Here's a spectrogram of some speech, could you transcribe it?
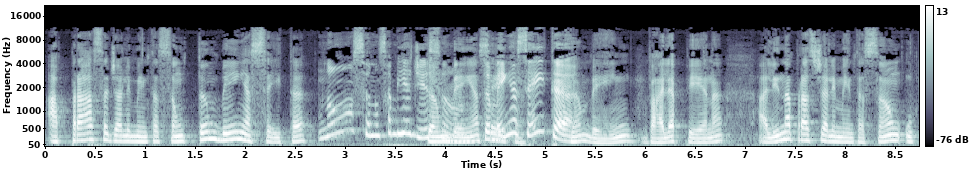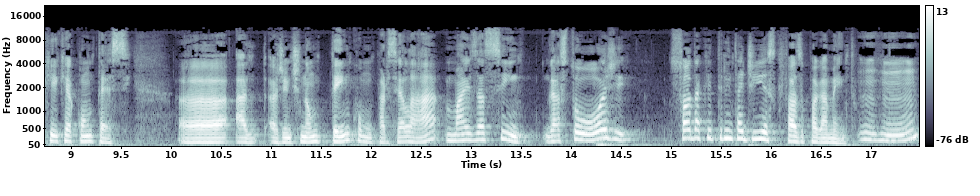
A praça de alimentação também aceita. Nossa, eu não sabia disso. Também aceita. Também aceita? Também, vale a pena. Ali na praça de alimentação, o que, que acontece? Ah, a, a gente não tem como parcelar, mas assim, gastou hoje, só daqui 30 dias que faz o pagamento. Uhum.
